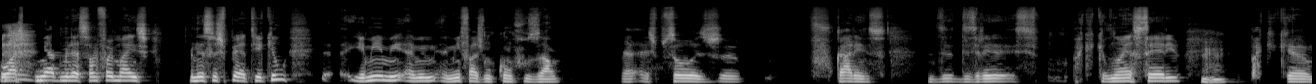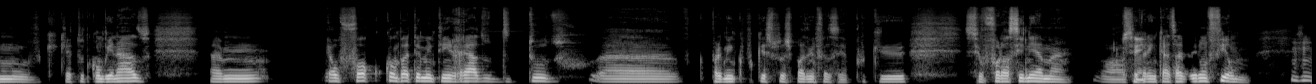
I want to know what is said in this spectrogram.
Eu acho que a minha admiração foi mais nesse aspecto. E aquilo, e a mim, a mim, a mim faz-me confusão eh, as pessoas eh, focarem-se de dizer pá, que aquilo não é sério, uhum. pá, que, é, que, é, tudo combinado. Um, é o foco completamente errado de tudo uh, para mim que, as pessoas podem fazer. Porque se eu for ao cinema ou estiver em casa a ver um filme uhum.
